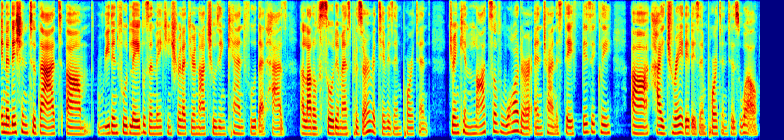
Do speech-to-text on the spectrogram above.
in addition to that, um, reading food labels and making sure that you're not choosing canned food that has a lot of sodium as preservative is important. Drinking lots of water and trying to stay physically uh, hydrated is important as well.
